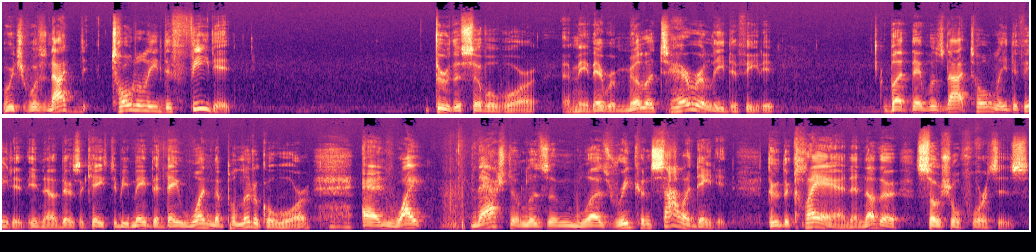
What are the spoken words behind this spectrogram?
which was not totally defeated through the Civil War, I mean, they were militarily defeated, but they was not totally defeated. You know, there's a case to be made that they won the political war, and white nationalism was reconsolidated through the Klan and other social forces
